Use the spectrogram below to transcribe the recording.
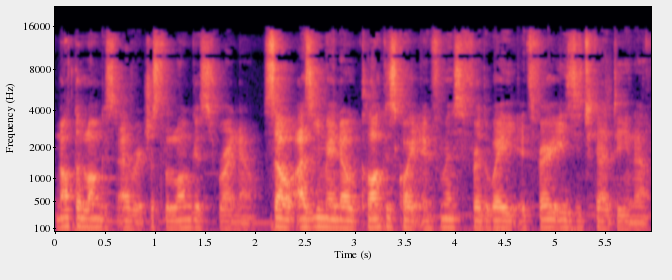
Not the longest ever, just the longest right now. So as you may know, clock is quite infamous for the way it's very easy to get DNF.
